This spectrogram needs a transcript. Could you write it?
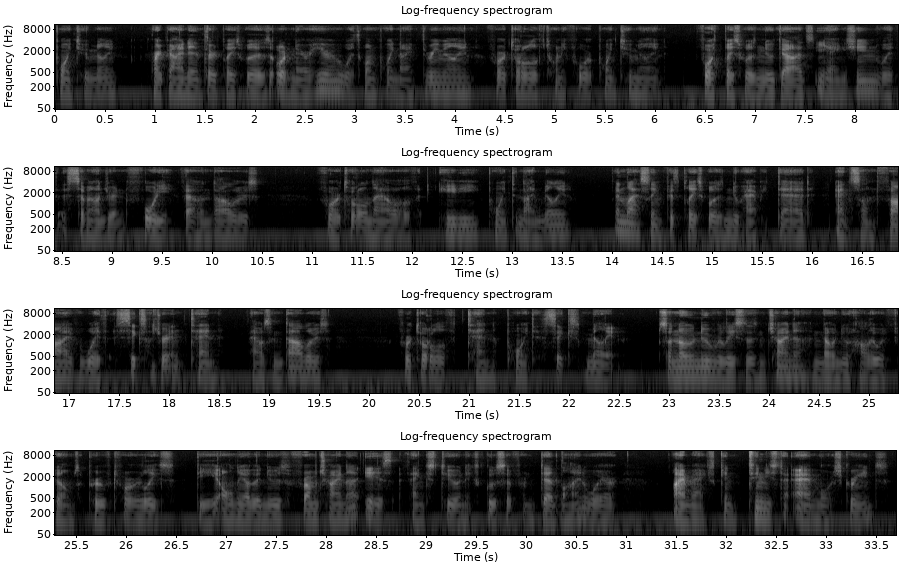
0.2 million. Right behind it in third place was Ordinary Hero with 1.93 million for a total of 24.2 million. Fourth place was New Gods Yang Jian with $740,000 for a total now of 80.9 million. And lastly, in fifth place was New Happy Dad and Son 5 with $610,000 for a total of 10.6 million. So no new releases in China, no new Hollywood films approved for release. The only other news from China is thanks to an exclusive from Deadline, where IMAX continues to add more screens.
